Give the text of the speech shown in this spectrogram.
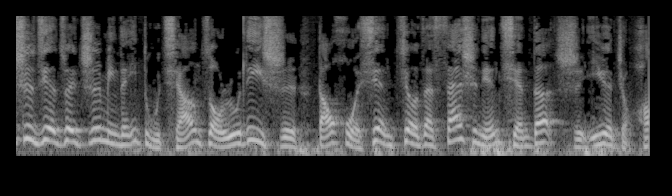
世界最知名的一堵墙走入历史，导火线就在三十年前的十一月九号。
